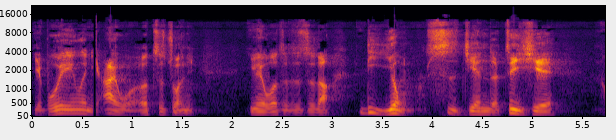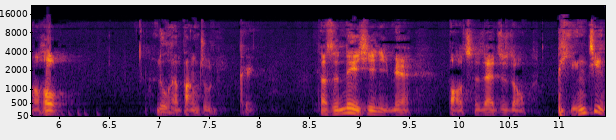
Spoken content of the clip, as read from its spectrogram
也不会因为你爱我而执着你，因为我只是知道利用世间的这些，然后如何帮助你，可以。但是内心里面保持在这种平静，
